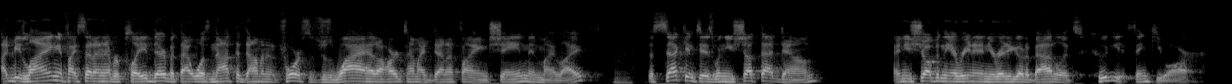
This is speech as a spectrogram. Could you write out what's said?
I'd be lying if I said I never played there, but that was not the dominant force, which is why I had a hard time identifying shame in my life. Hmm. The second is when you shut that down and you show up in the arena and you're ready to go to battle, it's who do you think you are?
